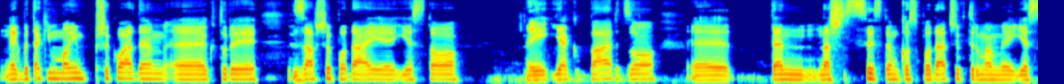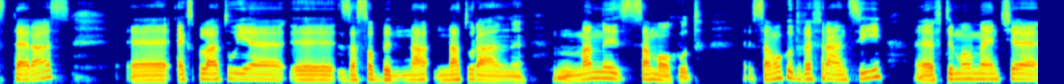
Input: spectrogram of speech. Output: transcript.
jakby takim moim przykładem, e, który zawsze podaję, jest to, e, jak bardzo e, ten nasz system gospodarczy, który mamy jest teraz, eksploatuje zasoby na, naturalne. Mamy samochód. Samochód we Francji w tym momencie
